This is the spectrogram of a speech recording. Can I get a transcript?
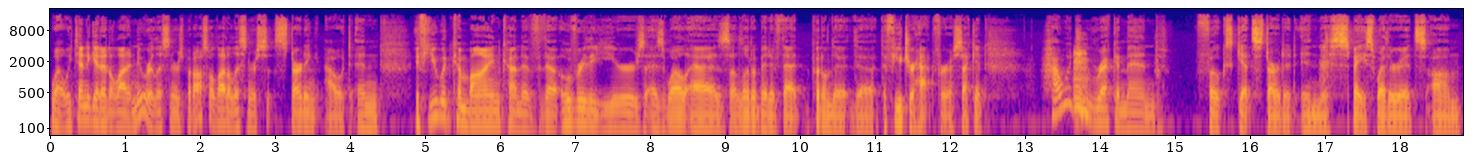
well, we tend to get at a lot of newer listeners, but also a lot of listeners starting out. And if you would combine kind of the over the years as well as a little bit of that, put on the the, the future hat for a second, how would you hmm. recommend folks get started in this space? Whether it's um,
